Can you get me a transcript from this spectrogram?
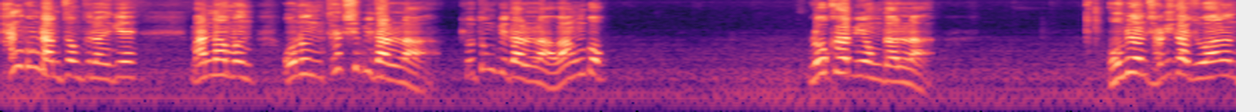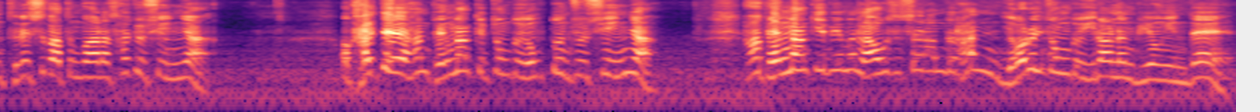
한국 남성들에게 만나면 오는 택시비 달라, 교통비 달라, 왕복 로카 비용 달라. 오면 자기가 좋아하는 드레스 같은 거 하나 사줄 수 있냐? 어, 갈때 한 100만 킵 정도 용돈 줄 수 있냐? 아, 100만 킵이면 라오스 사람들 한 열흘 정도 일하는 비용인데,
